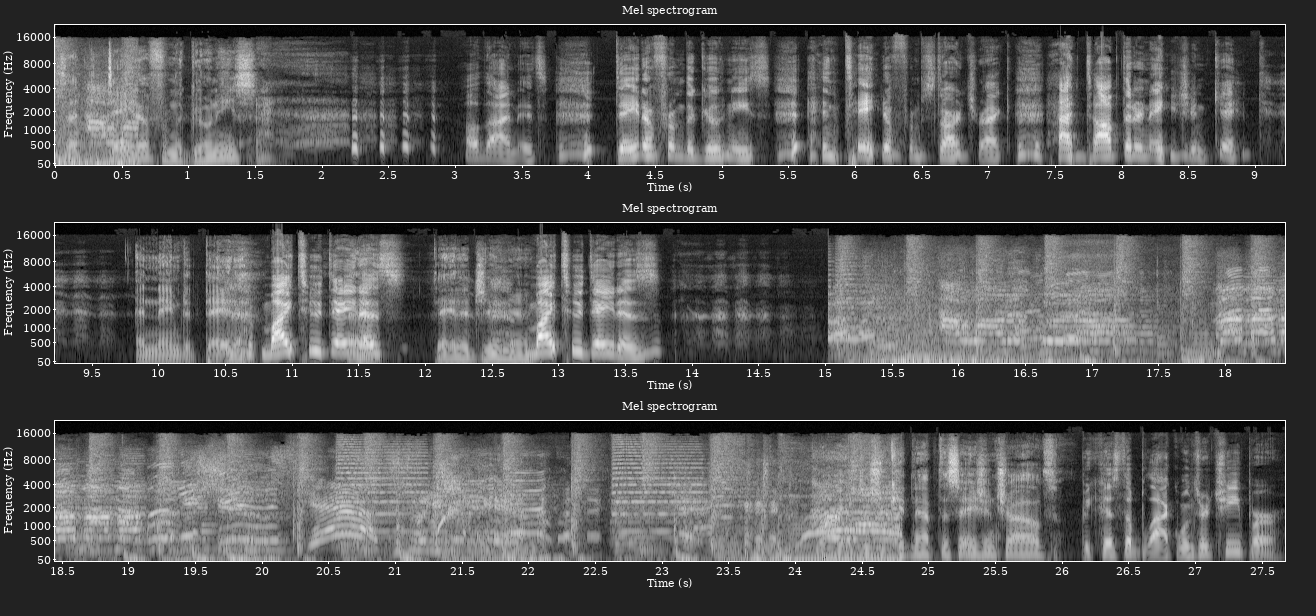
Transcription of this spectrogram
Is that Data from the Goonies? Hold on, it's Data from the Goonies and Data from Star Trek adopted an Asian kid. And named it Data. My two Datas. Data Junior. My two Datas. Yeah. Why did you kidnap this Asian child? Because the black ones are cheaper.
